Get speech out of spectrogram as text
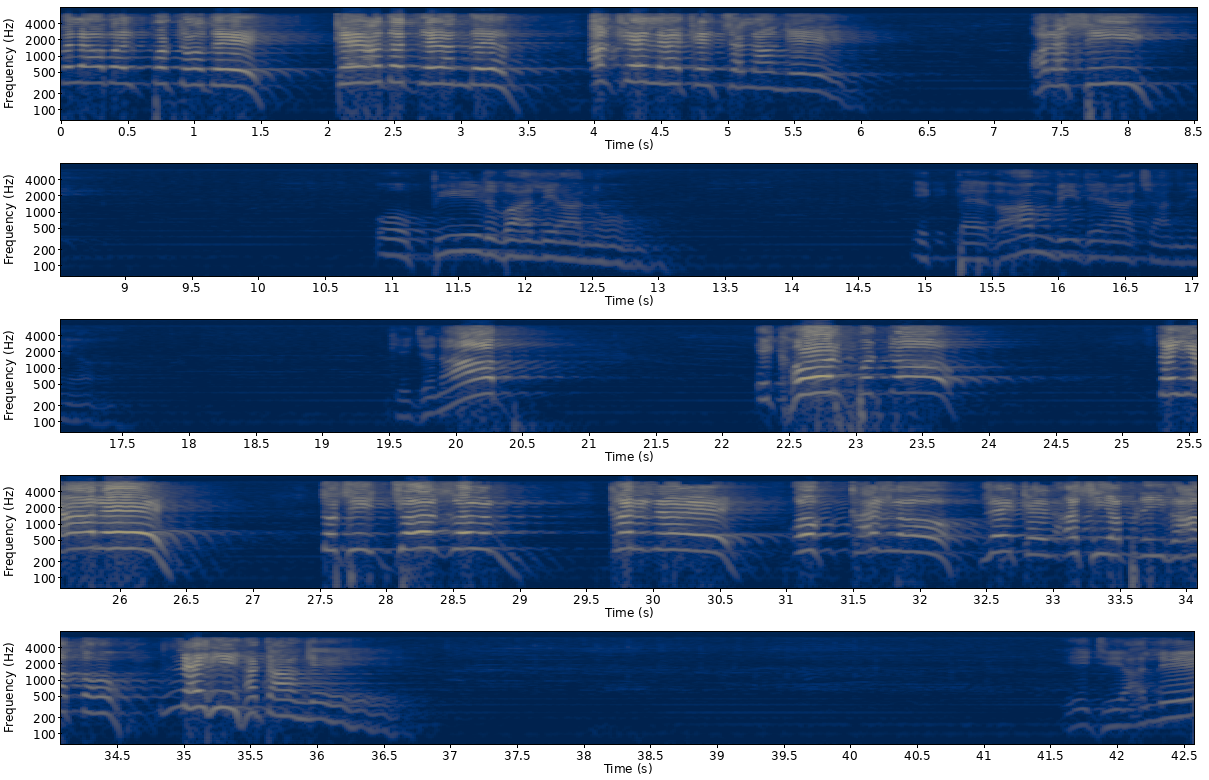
بلاول پٹو دے قیادت دے اندر اگے لے کے چلیں گے۔ اور اسی او پیڑ والوں ایک پیغام بھی دینا چاہنے ہیں کہ جناب، ایک اور پٹو تیار ہے۔ تھی جو ظلم کرنا ہے وہ کر لو، لیکن اسی اپنی راتوں نہیں ہٹائیں گے۔ یہ جیالے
